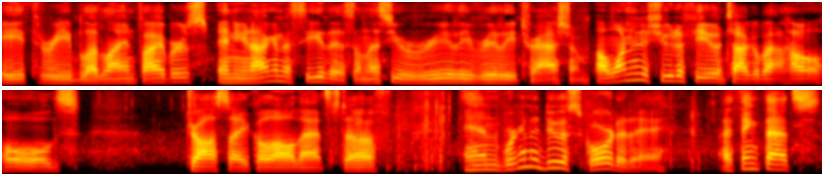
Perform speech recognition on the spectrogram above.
A3 Bloodline fibers. And you're not gonna see this unless you really, really trash them. I wanted to shoot a few and talk about how it holds, draw cycle, all that stuff. And we're gonna do a score today. I think that's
